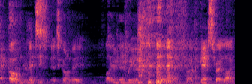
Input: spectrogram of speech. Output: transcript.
x Oh, 180? it's it's gonna be like gonna be a- weird. yeah, a Okay. straight line.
